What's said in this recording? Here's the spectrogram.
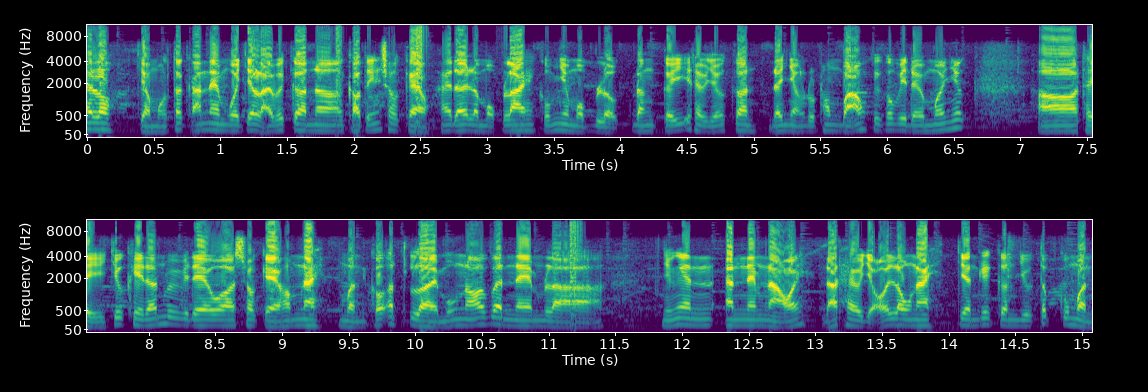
Hello, chào mừng tất cả anh em quay trở lại với kênh uh, Cao Tiến Soi Kèo. Hãy để là một like cũng như một lượt đăng ký theo dõi kênh để nhận được thông báo khi có video mới nhất. Uh, thì trước khi đến với video uh, soi kèo hôm nay, mình có ít lời muốn nói với anh em là những anh anh em nào ấy đã theo dõi lâu nay trên cái kênh YouTube của mình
